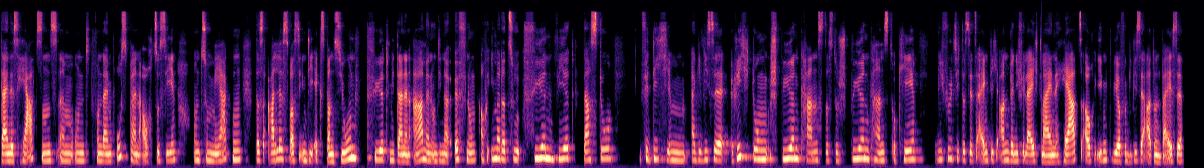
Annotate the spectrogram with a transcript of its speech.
deines Herzens ähm, und von deinem Brustbein auch zu sehen und zu merken, dass alles, was in die Expansion führt mit deinen Armen und in der Öffnung, auch immer dazu führen wird, dass du für dich in eine gewisse Richtung spüren kannst, dass du spüren kannst, okay, wie fühlt sich das jetzt eigentlich an, wenn ich vielleicht mein Herz auch irgendwie auf eine gewisse Art und Weise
